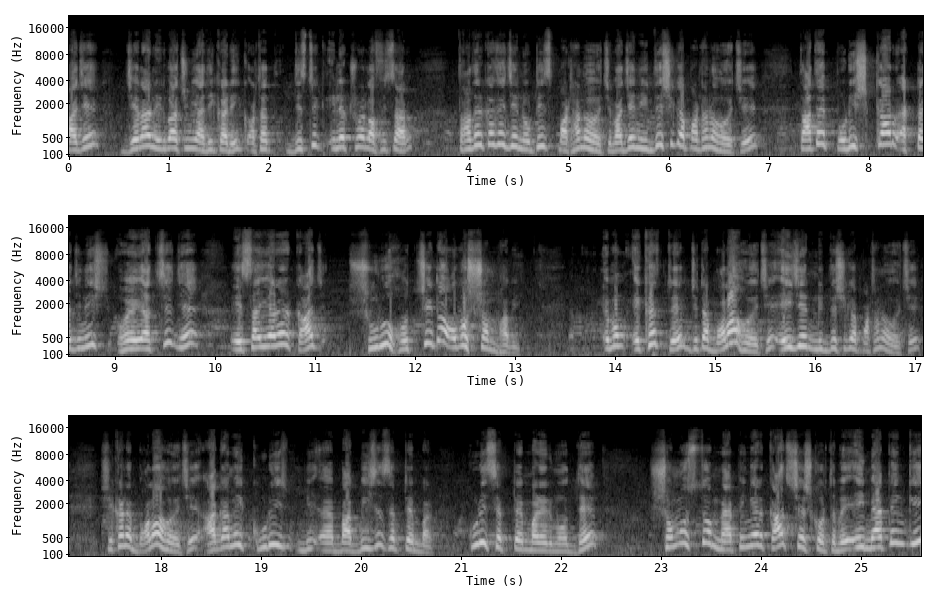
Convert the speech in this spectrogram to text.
কাজে জেলা নির্বাচনী আধিকারিক অর্থাৎ ডিস্ট্রিক্ট ইলেকট্রাল অফিসার তাদের কাছে যে নোটিশ পাঠানো হয়েছে বা যে নির্দেশিকা পাঠানো হয়েছে, তাতে পরিষ্কার একটা জিনিস হয়ে যাচ্ছে যে এসআইআর এর কাজ শুরু হচ্ছে এটা অবশ্যম্ভাবী। এবং এক্ষেত্রে যেটা বলা হয়েছে, এই যে নির্দেশিকা পাঠানো হয়েছে, সেখানে বলা হয়েছে আগামী কুড়ি বা বিশে সেপ্টেম্বর, কুড়ি সেপ্টেম্বরের মধ্যে সমস্ত ম্যাপিংয়ের কাজ শেষ করতে হবে। এই ম্যাপিং কি?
